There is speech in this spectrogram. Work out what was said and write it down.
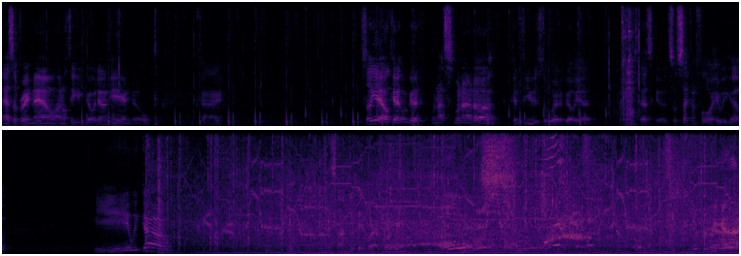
as of right now, I don't think you can go down here. Nope. Okay. So yeah, okay, we're good. We're not we're not uh confused of where to go yet. That's good. So second floor. Here we go. Here we go. Not get hit by a fucking. Oh. What do we got?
